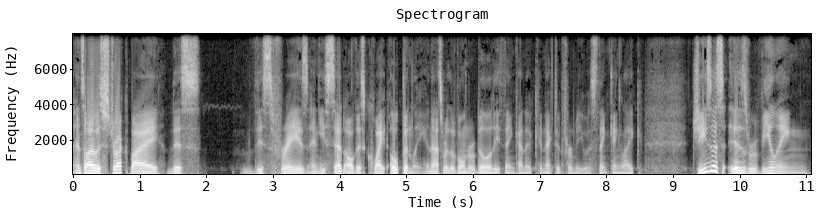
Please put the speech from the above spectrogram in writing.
and so I was struck by this this phrase, and he said all this quite openly, and that's where the vulnerability thing kind of connected for me. Was thinking like, Jesus is revealing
